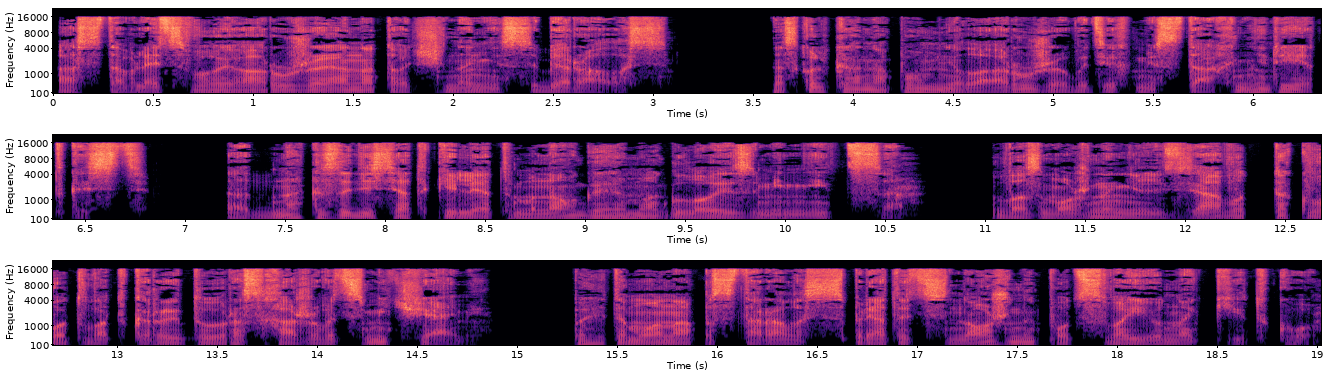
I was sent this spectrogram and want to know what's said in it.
оставлять свое оружие она точно не собиралась. Насколько она помнила, оружие в этих местах не редкость. Однако за десятки лет многое могло измениться. Возможно, нельзя вот так вот в открытую расхаживать с мечами. Поэтому она постаралась спрятать ножны под свою накидку.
